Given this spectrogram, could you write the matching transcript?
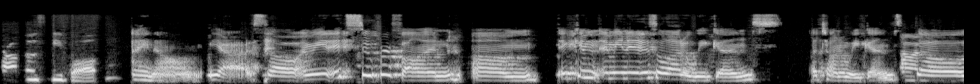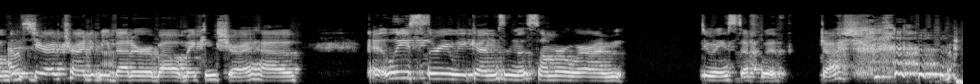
for all those people. I know. Yeah. So I mean, it's super fun. Um, it can. I mean, it is a lot of weekends, a ton of weekends. Um, so this year, I've tried to be better about making sure I have at least three weekends in the summer where I'm doing stuff with Josh.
